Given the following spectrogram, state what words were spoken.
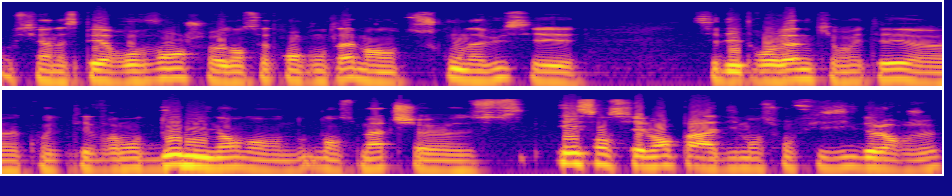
aussi un aspect revanche euh, dans cette rencontre-là. Mais ce qu'on a vu, c'est des Trojans qui ont été, qui ont été vraiment dominants dans, dans ce match, essentiellement par la dimension physique de leur jeu.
